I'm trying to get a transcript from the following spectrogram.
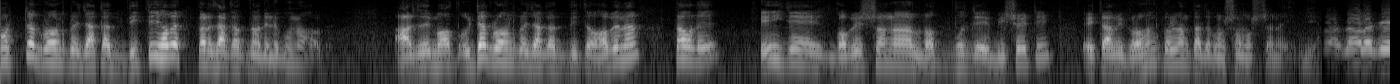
মতটা গ্রহণ করে জাকাত দিতেই হবে, তাহলে জাকাত না দিলে গুণা হবে আর যদি মত ওইটা গ্রহণ করে জাকাত দিতে হবে না, তাহলে এই যে গবেষণা লব্ধ যে বিষয়টি এটা আমি গ্রহণ করলাম তাতে কোনো সমস্যা নেই। জি। হলো যে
